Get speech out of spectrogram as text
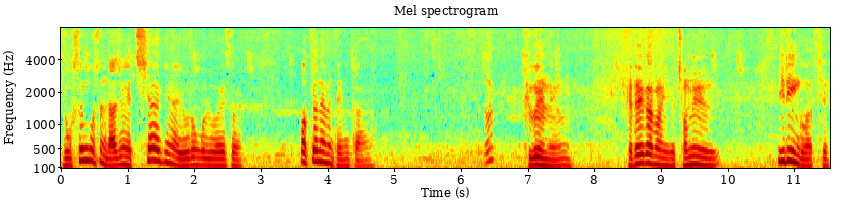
녹슨 곳은 나중에 치약이나 이런 걸로 해서 뻗겨내면 되니까. 어? 그거였네요. 배달 가방 이거 점유율 1위인 것 같아.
